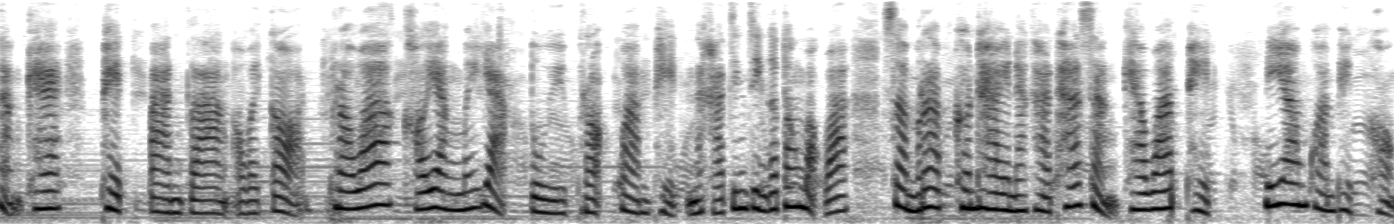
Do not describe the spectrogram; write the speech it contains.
สั่งแค่ เผ็ดปานกลางเอาไว้ก่อน เพราะว่าเขายังไม่อยากตุยเพราะความเผ็ดนะคะ จริง ๆ ก็ต้องบอกว่าสำหรับคนไทยนะคะ ถ้าสั่งแค่ว่าเผ็ด นิยามความเผ็ดของ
